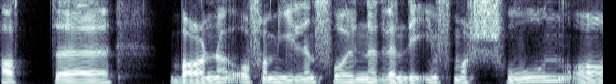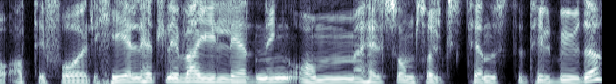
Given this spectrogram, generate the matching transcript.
at eh, barnet og familien får nødvendig informasjon, og at de får helhetlig veiledning om helse- og omsorgstjenestetilbudet,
